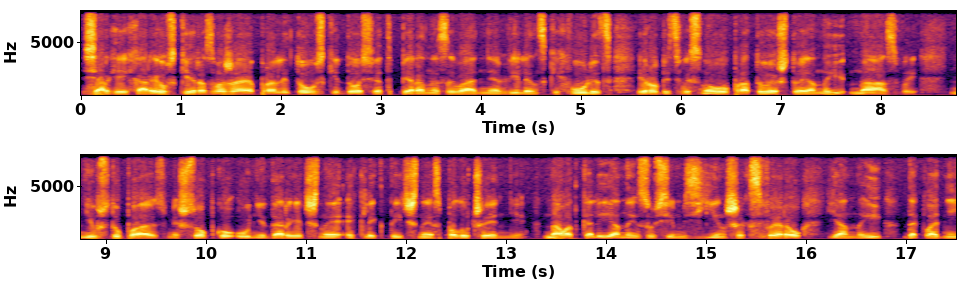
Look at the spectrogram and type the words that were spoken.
Сергей Харыўскі разважае пра літоўскі досвед пераназывання віленскіх вуліц і робіць выснову пра тое, што яны назвы не ўступаюць міжсобку ў недарэчныя эклектычныя спалучэнні. Нават калі яны зусім з іншых сфераў, яны, дакладней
